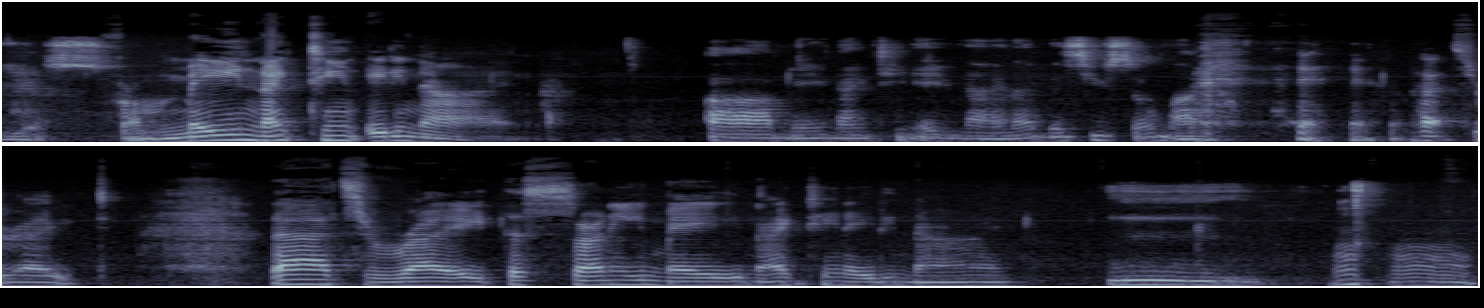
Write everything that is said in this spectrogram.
yes, From May 1989. uh, May 1989. I miss you so much. That's right. That's right. The sunny May 1989. Mm. Mhm.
